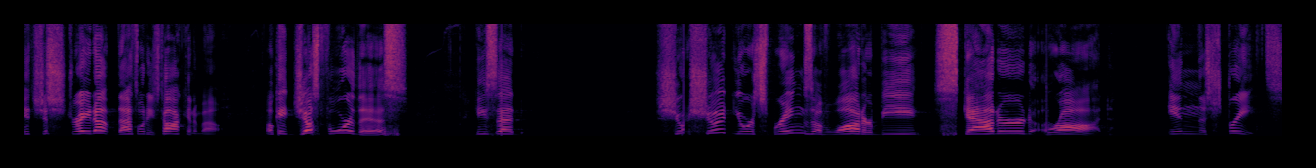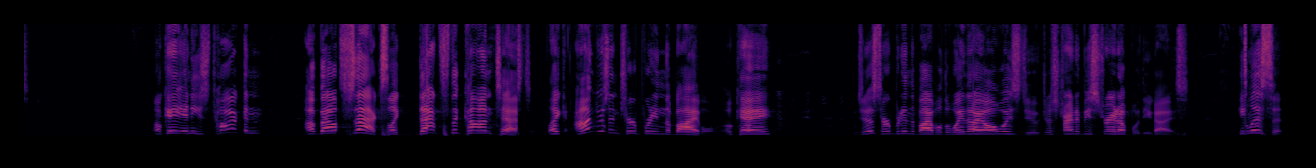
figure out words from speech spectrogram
It's just straight up, that's what he's talking about. Okay, just for this, he said, Should your springs of water be scattered abroad in the streets? Okay, and he's talking about sex. Like, that's the contest. Like, I'm just interpreting the Bible, okay? Just interpreting the Bible the way that I always do, just trying to be straight up with you guys. He, listen,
